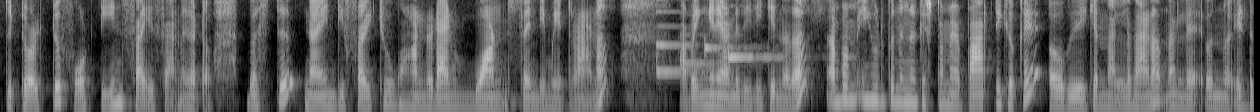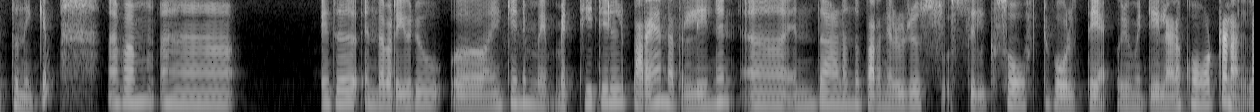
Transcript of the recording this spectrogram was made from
ഇത് ട്വൽവ് ടു ഫോർട്ടീൻ സൈസാണ് കേട്ടോ. Best ninety five to hundred and one centimetre ആണ്. അപ്പോൾ ഇങ്ങനെയാണ് ഇതിരിക്കുന്നത് അപ്പം ഈ ഉടുപ്പ് നിങ്ങൾക്ക് ഇഷ്ടമായ പാർട്ടിക്കൊക്കെ ഉപയോഗിക്കാൻ നല്ലതാണ്. നല്ല ഒന്ന് എടുത്ത് നിൽക്കും. അപ്പം ഇത് എന്താ പറയുക ഒരു എനിക്കതിന്റെ മെറ്റീരിയൽ പറയാനത്ര ലിനൻ എന്താണെന്ന് പറഞ്ഞാൽ ഒരു സിൽക്ക് സോഫ്റ്റ് പോലത്തെ ഒരു മെറ്റീരിയലാണ്. കോട്ടൺ അല്ല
